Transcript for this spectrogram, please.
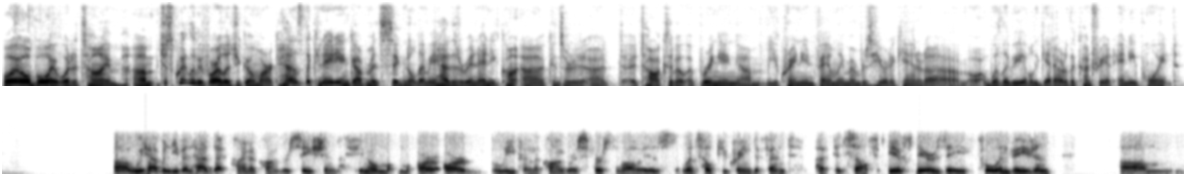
Boy, oh boy, what a time. Um, just quickly before I let you go, Mark, has the Canadian government signaled, I mean, has there been any con- uh, concerted uh, talks about bringing um, Ukrainian family members here to Canada? Um, will they be able to get out of the country at any point? Uh, we haven't even had that kind of conversation. You know, our our belief in the Congress, first of all, is let's help Ukraine defend uh, itself. If there's a full invasion, um,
